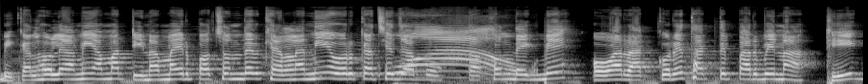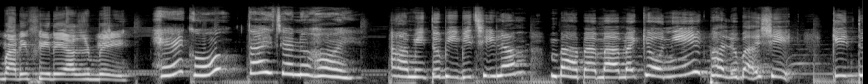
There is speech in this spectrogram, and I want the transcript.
বিকাল হলে আমি আমার টিনা মায়ের পছন্দের খেলনা নিয়ে ওর কাছে যাব। তখন দেখবে ও আর রাগ করে থাকতে পারবে না। ঠিক বাড়ি ফিরে আসবে। হ্যাঁ গো তাই যেন হয়। আমি তো ভেবেছিলাম বাবা মা আমাকে অনেক ভালোবাসে কিন্তু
